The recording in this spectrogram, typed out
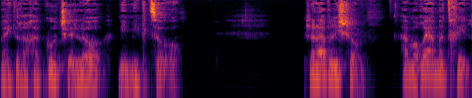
בהתרחקות שלו ממקצועו. שלב ראשון, המורה המתחיל.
